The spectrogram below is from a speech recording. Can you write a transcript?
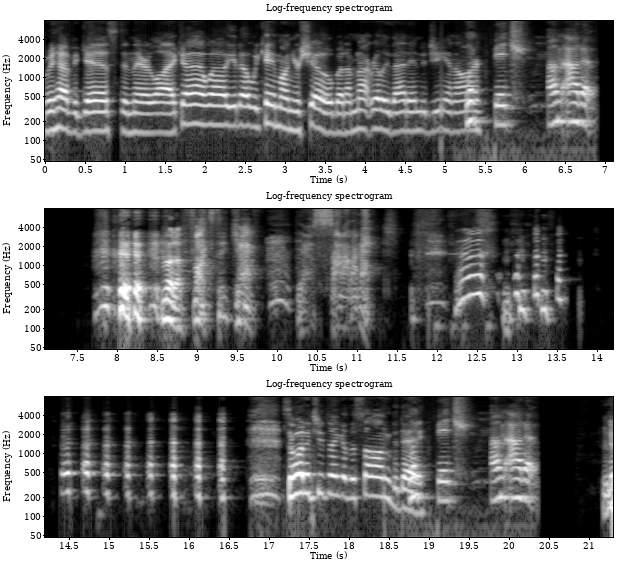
We have a guest, and they're like, "Ah, well, you know, we came on your show, but I'm not really that into GNR." Look, bitch, I'm out of. I'm gonna fuck the Jeff. You son of a bitch. so, what did you think of the song today? Look, bitch, I'm out of. Great.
